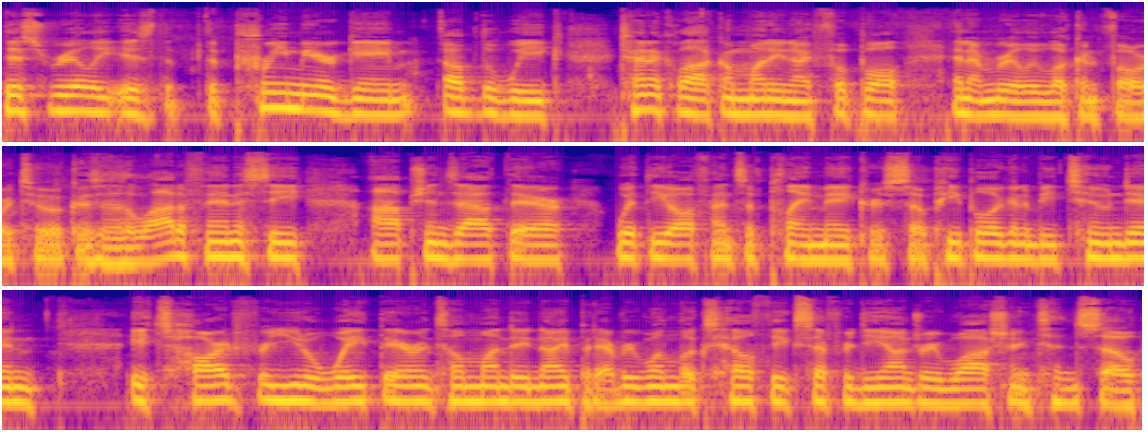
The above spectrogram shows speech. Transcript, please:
this really is the, the premier game of the week, 10 o'clock on Monday Night Football, and I'm really looking forward to it because there's a lot of fantasy options out there with the offensive playmakers. So people are going to be tuned in. It's hard for you to wait there until Monday night, but everyone looks healthy except for DeAndre Washington. So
